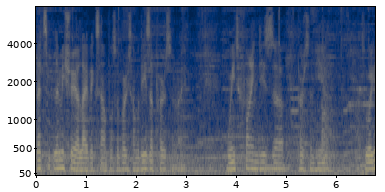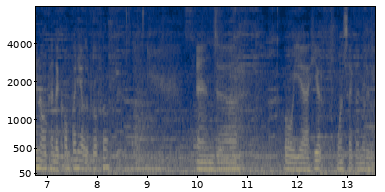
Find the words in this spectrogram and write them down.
let's let me show you a live example. So for example this is a person right? We need to find this uh, person here. So we're gonna open the company of the profile. And uh, oh yeah here one second let me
